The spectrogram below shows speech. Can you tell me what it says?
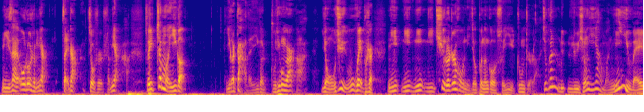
你在欧洲什么样？在这儿就是什么样啊？所以这么一个一个大的一个主题公园啊，有去无回。不是你你你你去了之后，你就不能够随意终止了，就跟旅旅行一样嘛。你以为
